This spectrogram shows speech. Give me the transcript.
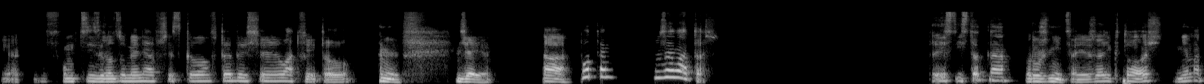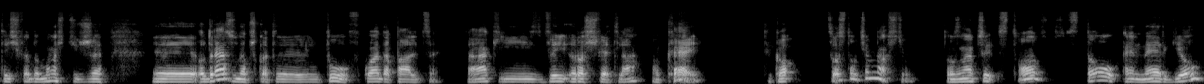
Jak w funkcji zrozumienia wszystko wtedy się łatwiej to dzieje. A potem załatasz. To jest istotna różnica. Jeżeli ktoś nie ma tej świadomości, że y, od razu na przykład y, tu wkłada palce, tak, i rozświetla, ok, tylko co z tą ciemnością? To znaczy z tą, z tą energią,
